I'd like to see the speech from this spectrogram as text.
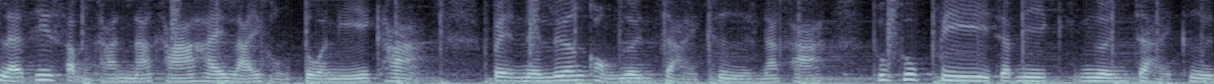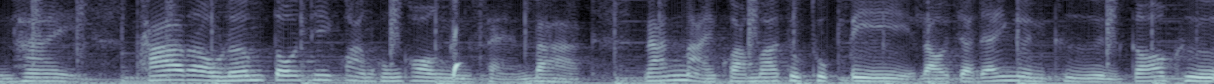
และที่สำคัญนะคะไฮไลท์ของตัวนี้ค่ะ เป็นในเรื่องของเงินจ่ายคืนนะคะ ทุกๆ ปีจะมีเงินจ่ายคืนให้ ถ้าเราเริ่มต้นที่ความคุ้มครอง 1 0 0 0 0แบาท นั่นหมายความว่าทุกๆ ปีเราจะได้เงินคืนก็คือ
